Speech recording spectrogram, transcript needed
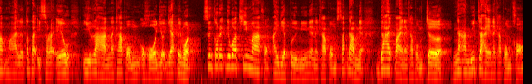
มากมายเลยตั้งแต่อิสราเอล อิหร่านนะครับผมโอ้โหเยอะแยะไปหมด ซึ่งก็เรียกได้ว่าที่มาของไอเดียปืนนี้เนี่ยนะครับผมซัดดัมเนี่ยได้ไปนะครับผมเจองานวิจัยนะครับผมของ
